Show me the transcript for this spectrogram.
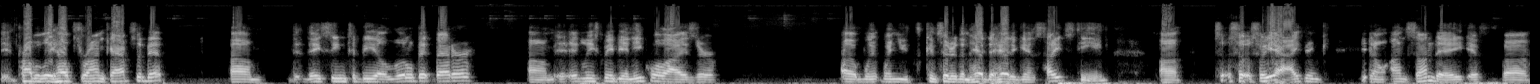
it probably helps Ron Capps a bit. Um, they seem to be a little bit better, um, at least maybe an equalizer uh, when, when you consider them head to head against Hight's team. Uh, so, so, so, yeah, I think you know on Sunday if uh,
